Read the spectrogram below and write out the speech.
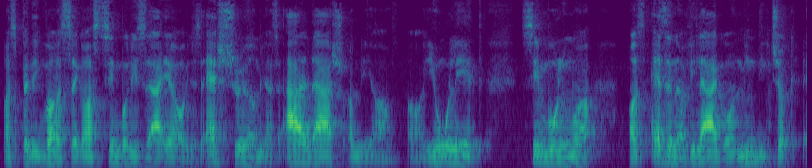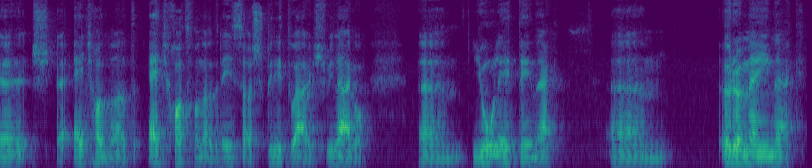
az pedig valószínűleg azt szimbolizálja, hogy az eső, ami az áldás, ami a, a jólét szimbóluma, az ezen a világon mindig csak egy hatvanad, egy hatvanad része a spirituális világok jólétének, örömeinek,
